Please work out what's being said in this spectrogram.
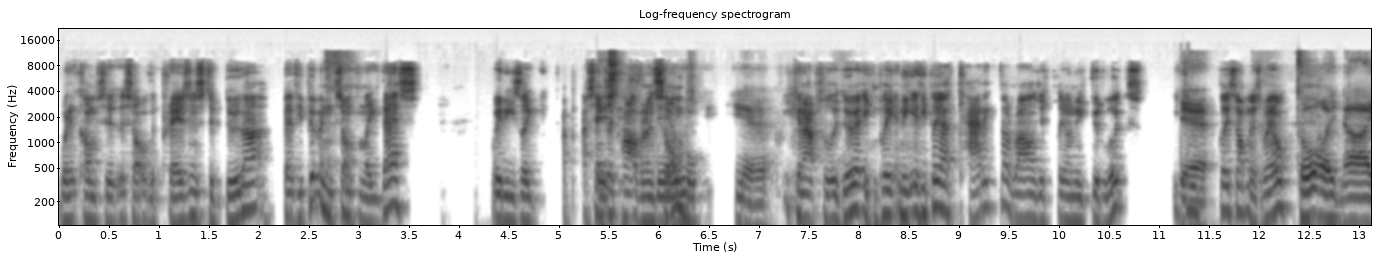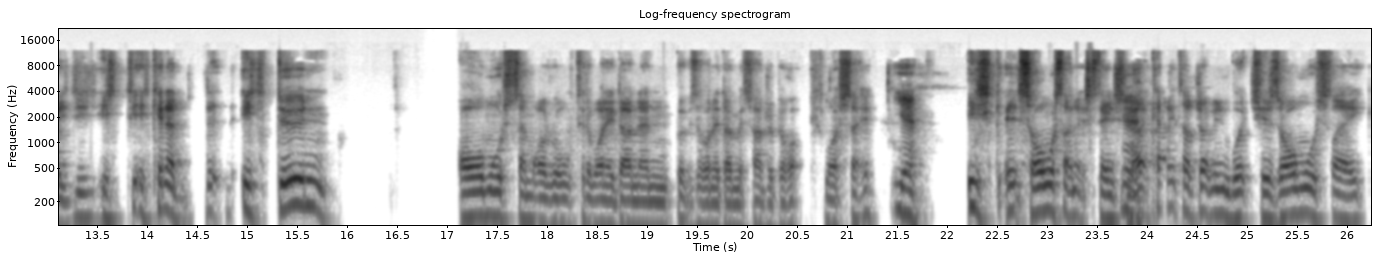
when it comes to the sort of the presence to do that. But if you put him in something like this, where he's like essentially part of an ensemble, yeah, he can absolutely do it. He can play, and if he play a character rather than just play on his good looks, he yeah. can play something as well. Totally, no, he's, he's, he's kind of he's doing almost similar role to the one he done in what was the one he done with Sandra Bullock, Lost City. Yeah, he's it's almost like an extension yeah. of that character. Do you know I mean? Which is almost like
